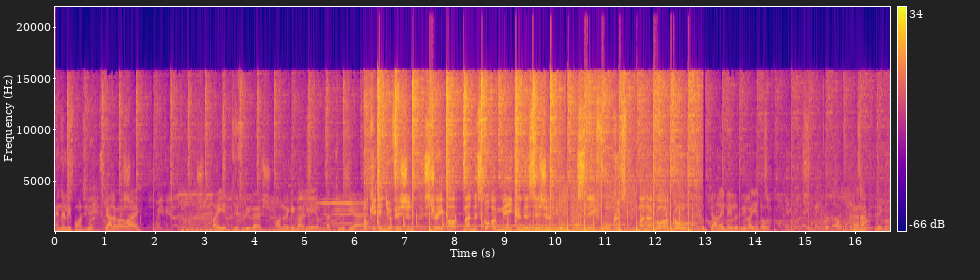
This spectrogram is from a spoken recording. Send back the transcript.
फाइनली पहुँच गए क्या लगा लो भाई भाई ये जिस भी ऑनर की गाड़ी है ये बंदा चूतिया है Lock it in your vision, straight up, man. That's gotta make a decision. Stay focused, man. I gotta go. ज़्यादा ही नहीं लग रही भाई ये तो है ना देखो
